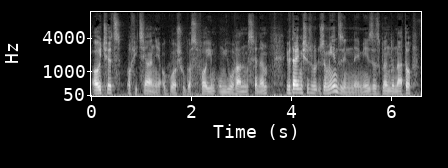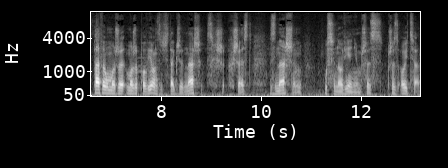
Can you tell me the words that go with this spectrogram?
ojciec oficjalnie ogłosił go swoim umiłowanym synem. I wydaje mi się, że, między innymi ze względu na to Paweł może, może powiązać także nasz chrzest z naszym usynowieniem przez, przez Ojca.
